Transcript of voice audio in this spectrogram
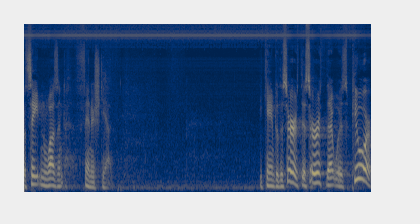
But Satan wasn't finished yet. He came to this earth, this earth that was pure,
